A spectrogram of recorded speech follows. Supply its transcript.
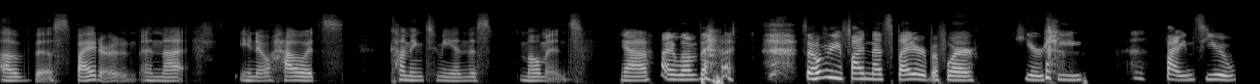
of this spider and that you know how it's coming to me in this moment. Yeah i love that. So hopefully you find that spider before he or she finds you.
